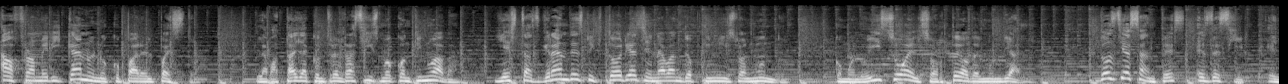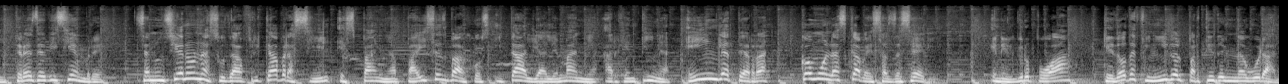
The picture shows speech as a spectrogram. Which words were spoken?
afroamericano en ocupar el puesto. La batalla contra el racismo continuaba y estas grandes victorias llenaban de optimismo al mundo, como lo hizo el sorteo del Mundial. Dos días antes, es decir, el 3 de diciembre, se anunciaron a Sudáfrica, Brasil, España, Países Bajos, Italia, Alemania, Argentina e Inglaterra como las cabezas de serie. En el grupo A quedó definido el partido inaugural.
